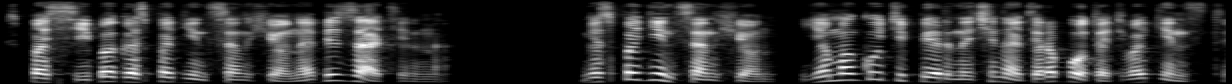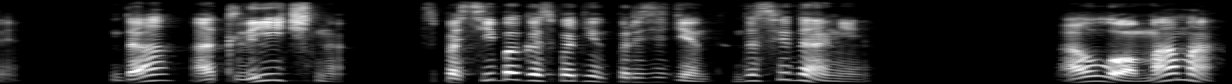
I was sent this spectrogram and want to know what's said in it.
Спасибо, господин Цэнхён, обязательно. Господин Цэнхён, я могу теперь начинать работать в агентстве? Да, отлично. Спасибо, господин президент. До свидания. Алло, мама?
